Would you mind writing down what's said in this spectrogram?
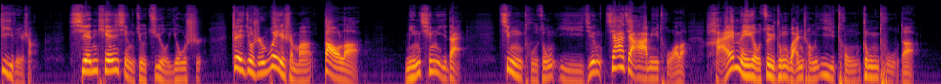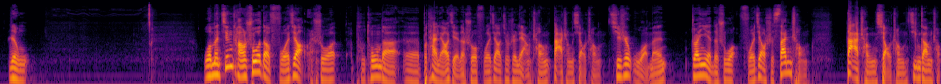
地位上先天性就具有优势。这就是为什么到了明清一代，净土宗已经家家阿弥陀了，还没有最终完成一统中土的任务。我们经常说的佛教说。普通的呃不太了解的说佛教就是两乘大乘小乘，其实我们专业的说佛教是三乘，大乘小乘金刚乘。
